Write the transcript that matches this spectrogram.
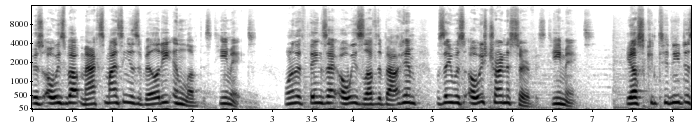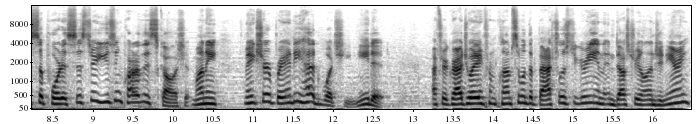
He was always about maximizing his ability and loved his teammates. One of the things I always loved about him was that he was always trying to serve his teammates. He also continued to support his sister using part of his scholarship money to make sure Brandy had what she needed. After graduating from Clemson with a bachelor's degree in industrial engineering,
